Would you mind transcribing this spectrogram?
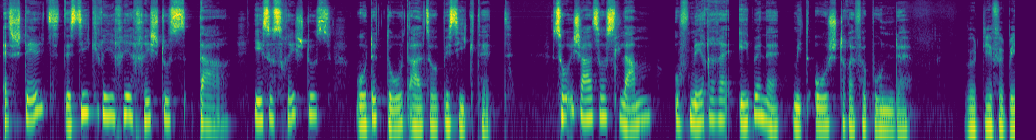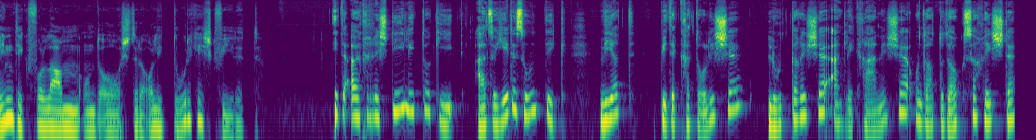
Es stellt den siegreichen Christus dar, Jesus Christus, wo der Tod also besiegt hat. So ist also das Lamm auf mehreren Ebenen mit Ostern verbunden. Wird die Verbindung von Lamm und Ostern auch liturgisch gefeiert? In der Eucharistie-Liturgie, also jeden Sonntag, wird bei den katholischen, lutherischen, anglikanischen und orthodoxen Christen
